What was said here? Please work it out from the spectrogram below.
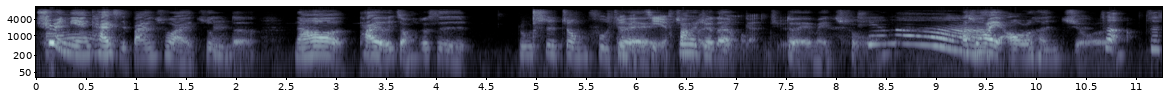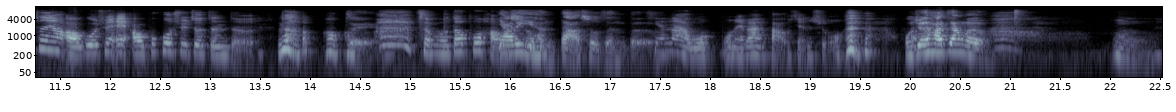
去年开始搬出来住的，然后他有一种就是，如释重负，觉得解放了就会觉得这种感觉。对，没错，天哪，他说他也熬了很久了，这真的要熬过去，哎、熬不过去就真的 对，什么都不好，压力也很大，说真的，天哪，我我没办法，我先说。我觉得他这样的，嗯，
